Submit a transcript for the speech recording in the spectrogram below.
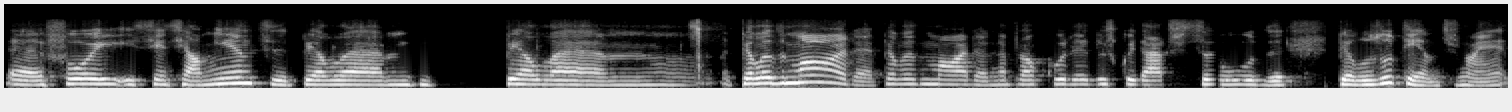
uh, foi essencialmente pela pela, pela demora, pela demora na procura dos cuidados de saúde pelos utentes, não é?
